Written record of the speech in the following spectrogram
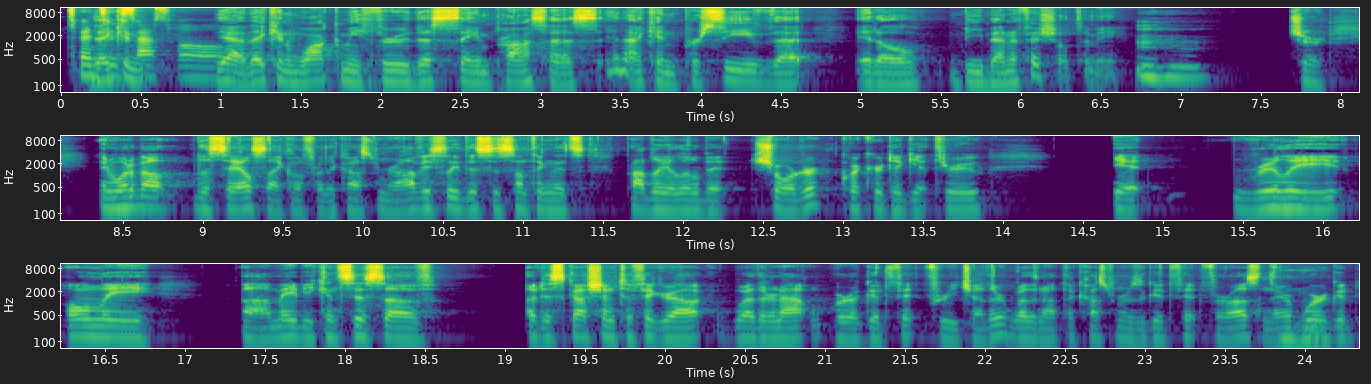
It's been they can successful. yeah, they can walk me through this same process and I can perceive that it'll be beneficial to me. Mm-hmm. Sure. And what about the sales cycle for the customer? Obviously, this is something that's probably a little bit shorter, quicker to get through. It really only uh, maybe consists of a discussion to figure out whether or not we're a good fit for each other, whether or not the customer is a good fit for us, and they're, we're a good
